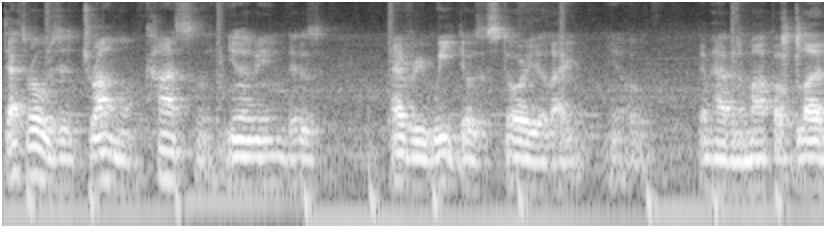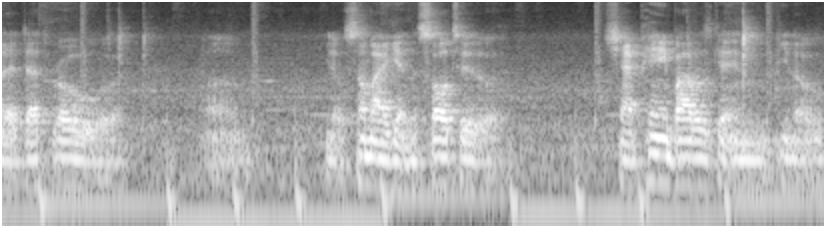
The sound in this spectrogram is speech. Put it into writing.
Death Row was just drama constantly. You know what I mean? There was every week there was a story of like you know them having to mop up blood at death row or um, you know somebody getting assaulted or champagne bottles getting you know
